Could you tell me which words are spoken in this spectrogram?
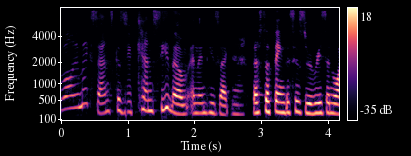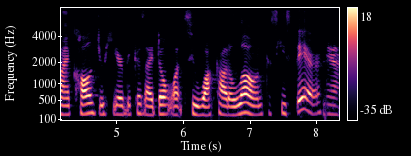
well, it makes sense because you can see them. And then he's like, Yeah. that's the thing. This is the reason why I called you here because I don't want to walk out alone because he's there. Yeah.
